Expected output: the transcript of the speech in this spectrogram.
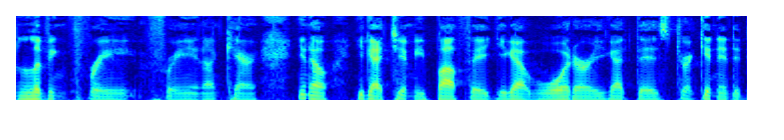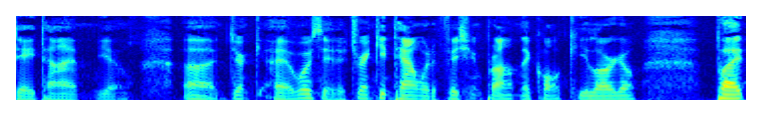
and living free, free and uncaring. You know, you got Jimmy Buffett, you got water, you got this drinking in the daytime. You know, uh, drink. Uh, what was it? A drinking town with a fishing problem. They call it Key Largo, but.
